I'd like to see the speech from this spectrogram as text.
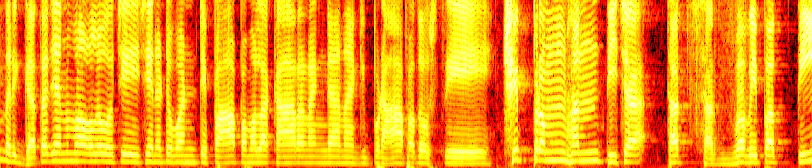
మరి గత జన్మలో చేసినటువంటి పాపముల కారణంగా నాకు ఇప్పుడు ఆపద వస్తే? క్షిప్రం హంతి చ తత్సర్వ విపత్తీ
